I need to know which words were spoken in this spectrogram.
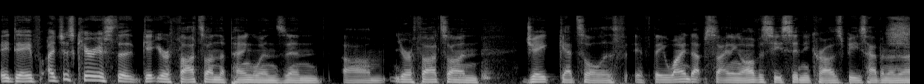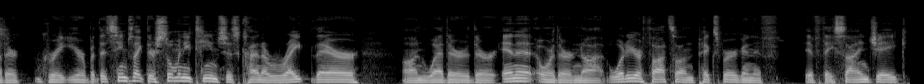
Hey Dave, I'm just curious to get your thoughts on the Penguins and um, your thoughts on Jake Guentzel. If if they wind up signing, obviously Sidney Crosby's having another great year, but it seems like there's so many teams just kind of right there on whether they're in it or they're not. What are your thoughts on Pittsburgh and if if they sign Jake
